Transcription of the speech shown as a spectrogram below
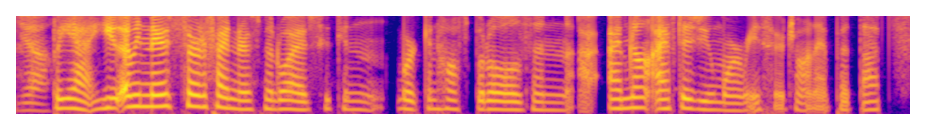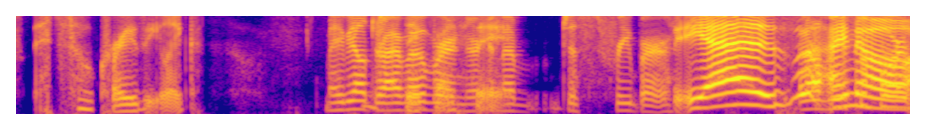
Yeah. But yeah, you. I mean, there's certified nurse midwives who can work in hospitals, and I, I'm not. I have to do more research on it, but that's it's so crazy. Like Maybe I'll drive over and you're gonna just free birth. Yes, I know.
